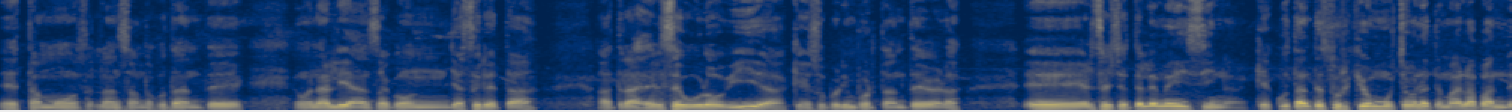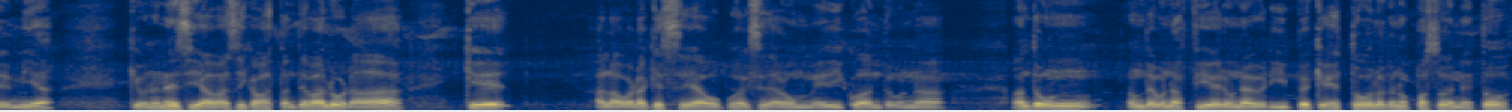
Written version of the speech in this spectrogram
Estamos lanzando justamente una alianza con Yacyretá a través del seguro vida, que es súper importante, ¿verdad? Eh, el servicio de telemedicina, que justamente surgió mucho con el tema de la pandemia, que es una necesidad básica bastante valorada, que a la hora que sea vos podés acceder a un médico ante una ante un, una fiebre, una gripe, que es todo lo que nos pasó en estos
